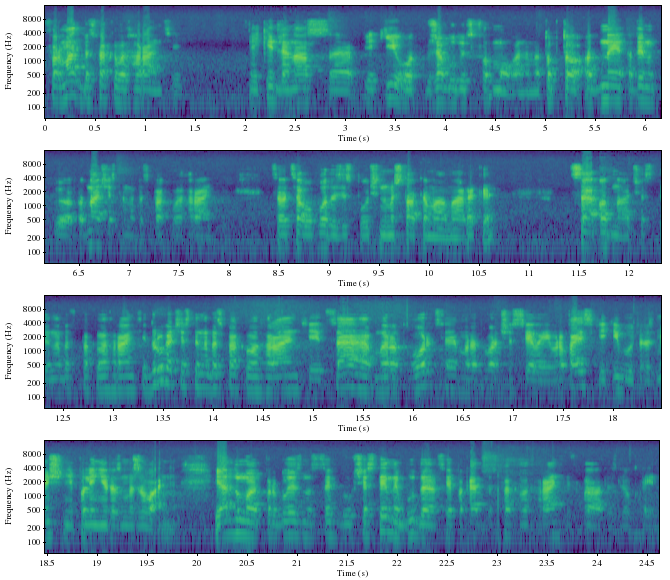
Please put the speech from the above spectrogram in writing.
формат безпекових гарантій, які для нас е, які от вже будуть сформованими. Тобто, одне, один, е, одна частина безпекових гарантій це ця угода зі Сполученими Штатами Америки. Це одна частина безпекових гарантій. Друга частина безпекових гарантій це миротворці, миротворчі сили європейські, які будуть розміщені по лінії розмежування. Я думаю, приблизно з цих двох частин буде цей пакет безпекових гарантій складатись для України.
